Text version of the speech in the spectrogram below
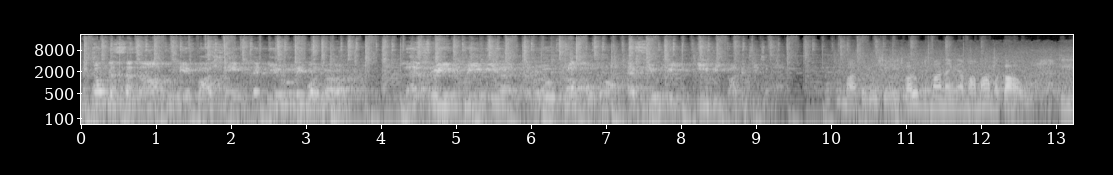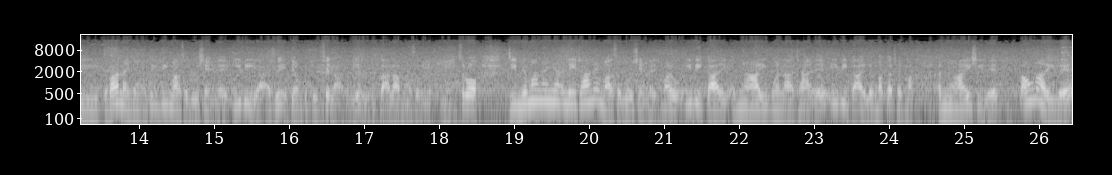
2025ခုနှစ် version the new Lee motor luxury premium ကျွန်တော်တို့ crossover SUV EV ကားတင်စီဖြစ်ပါတယ်အခုခေတ်မှာဆိုလို့ရှိရင်ကျမတို့မြန်မာနိုင်ငံမှာမှမကောက်ဘူး ဒီကမ္ဘာနိုင်ငံအသီးသီးမှာဆိုလို့ရှိရင်လည်း EV ကအရွေ့အပြောင်းတစ်ခုဖြစ်လာတယ်လေအခုကာလမှာဆိုရင်ဆိုတော့ဒီမြန်မာနိုင်ငံအနေအထားနဲ့မှာဆိုလို့ရှိရင်လည်းကျမတို့ EV ကားတွေအများကြီးဝင်လာကြတယ် EV ကားတွေလည်း market ထဲမှာအများကြီးရှိတယ်ကောင်းတာတွေလည်း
